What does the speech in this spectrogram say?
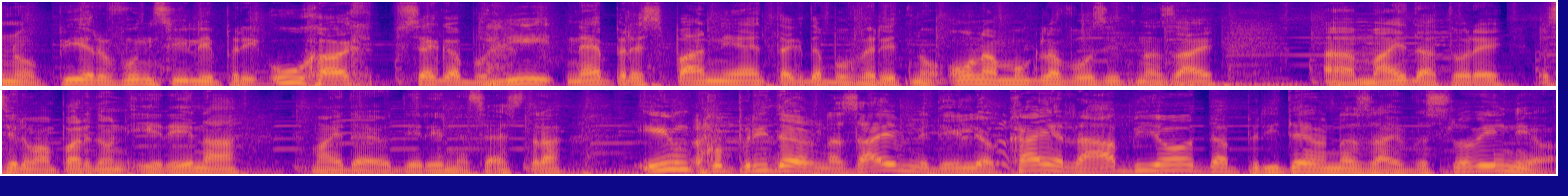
Marjano, pir, vuncili pri uhah, vsega boli, neprespanje, tako da bo verjetno ona mogla voziti nazaj, uh, Majda, torej, oziroma pardon, Irena, Majda je od Irene sestra. In ko pridejo nazaj v nedeljo, kaj rabijo, da pridejo nazaj v Slovenijo?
